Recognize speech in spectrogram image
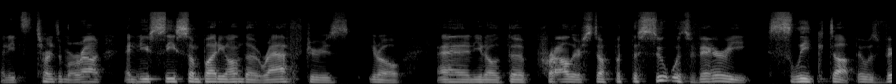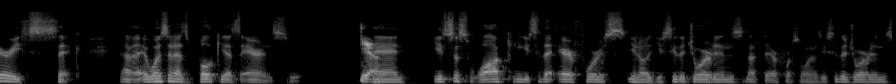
And he turns him around and you see somebody on the rafters, you know, and you know, the Prowler stuff, but the suit was very sleeked up. It was very sick. Uh, it wasn't as bulky as Aaron's suit. Yeah. And he's just walking. You see the Air Force, you know, you see the Jordans, not the Air Force ones, you see the Jordans.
